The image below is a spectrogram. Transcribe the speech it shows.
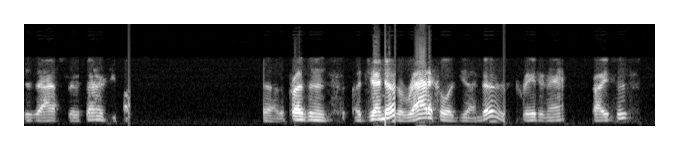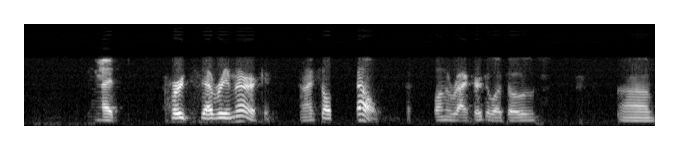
disastrous energy policy. Uh, the president's agenda, the radical agenda, has created energy crisis that hurts every American. And I felt compelled on the record to let those um,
